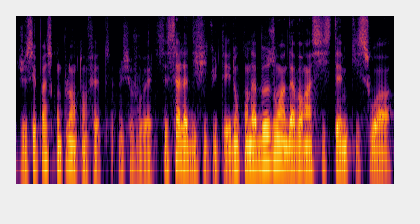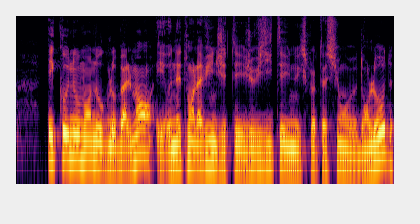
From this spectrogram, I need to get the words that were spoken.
je ne sais pas ce qu'on plante en fait, Monsieur Fauvel. C'est ça la difficulté. Donc on a besoin d'avoir un système qui soit économe en eau globalement. Et honnêtement, la vigne, je visitais une exploitation euh, dans l'Aude.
